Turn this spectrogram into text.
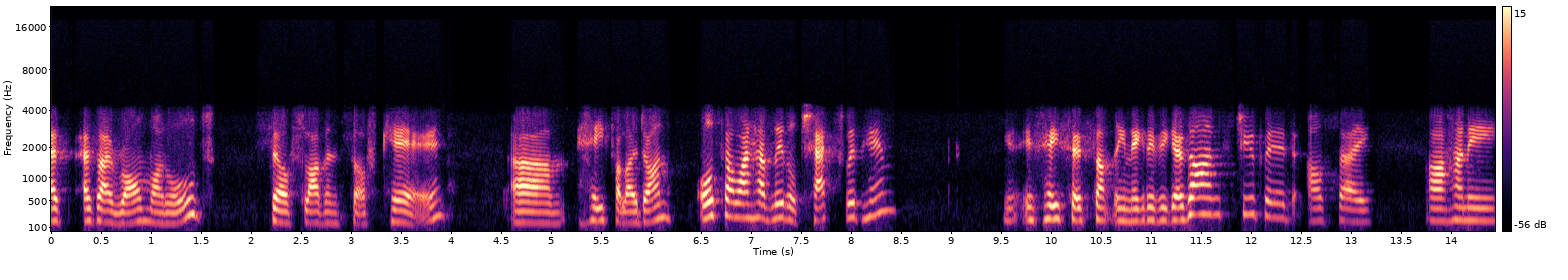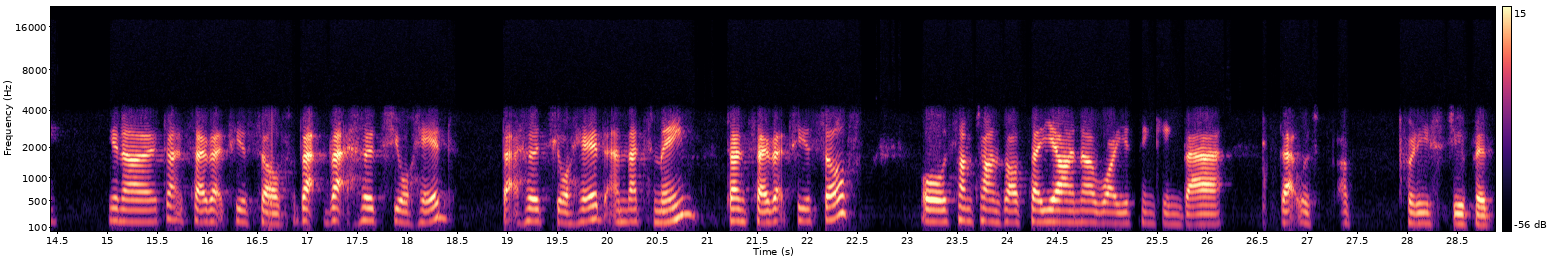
as as I role modeled self love and self care, um, he followed on. Also, I have little chats with him if he says something negative, he goes, "Oh, I'm stupid." I'll say, "Oh, honey, you know, don't say that to yourself. That that hurts your head. That hurts your head, and that's mean. Don't say that to yourself." Or sometimes I'll say, "Yeah, I know why you're thinking that. That was pretty stupid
